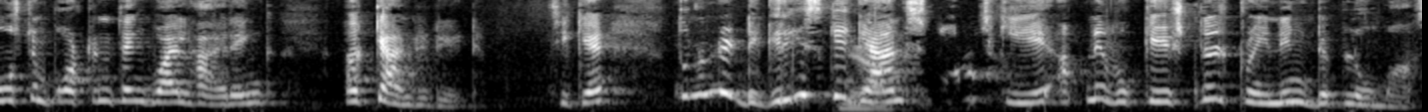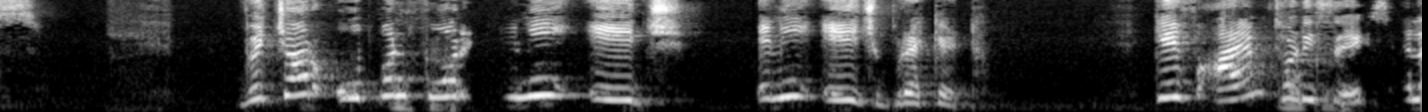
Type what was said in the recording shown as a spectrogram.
most important thing while hiring a candidate تو انہوں نے ڈگریز کے گیم اسٹارٹ کیے اپنے vocational diploma which are open for age age bracket in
